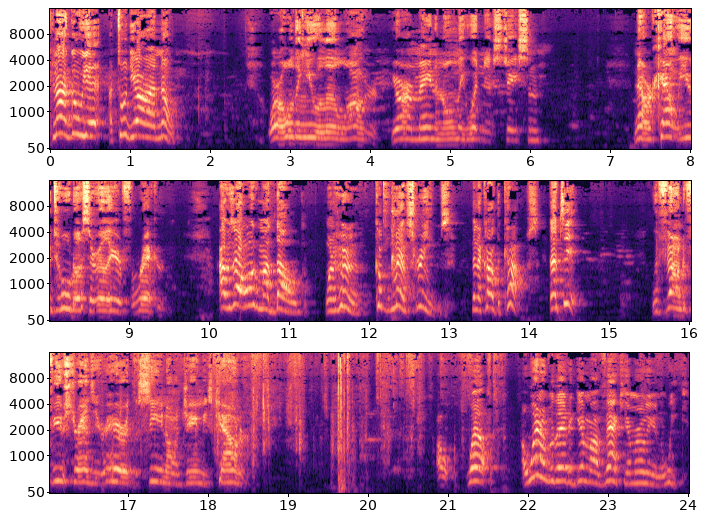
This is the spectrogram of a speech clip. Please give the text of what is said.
I go yet? I told you all I know. We're holding you a little longer. You're our main and only witness, Jason. Now recount what you told us earlier for record. I was out with my dog when I heard a couple male screams. Then I called the cops. That's it. We found a few strands of your hair at the scene on Jamie's counter. Oh, well, I went over there to get my vacuum earlier in the week,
